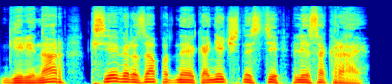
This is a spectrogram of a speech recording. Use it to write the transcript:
Гиринар к северо-западной оконечности лесокрая.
